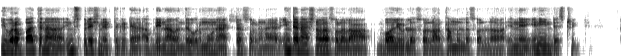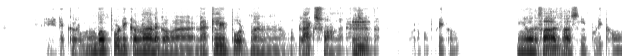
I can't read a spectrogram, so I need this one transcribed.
இவரை பார்த்து நான் இன்ஸ்பிரேஷன் எடுத்துக்கிட்டேன் அப்படின்னா வந்து ஒரு மூணு ஆக்டர் சொல்லணும்னா யார்? இன்டர்நேஷனலாக சொல்லலாம் பாலிவுட்ல சொல்லலாம் தமிழ்ல சொல்லலாம் என்ன எனி இண்டஸ்ட்ரி எனக்கு ரொம்ப பிடிக்கும்னா எனக்கு அவங்க நட்லி போர்ட்மேன் அவங்க பிளாக் ஸ்வான்ல நடிச்சிருந்தாங்க ரொம்ப பிடிக்கும். இங்க வந்து ஃபஹத் ஃபாசில் பிடிக்கும்.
